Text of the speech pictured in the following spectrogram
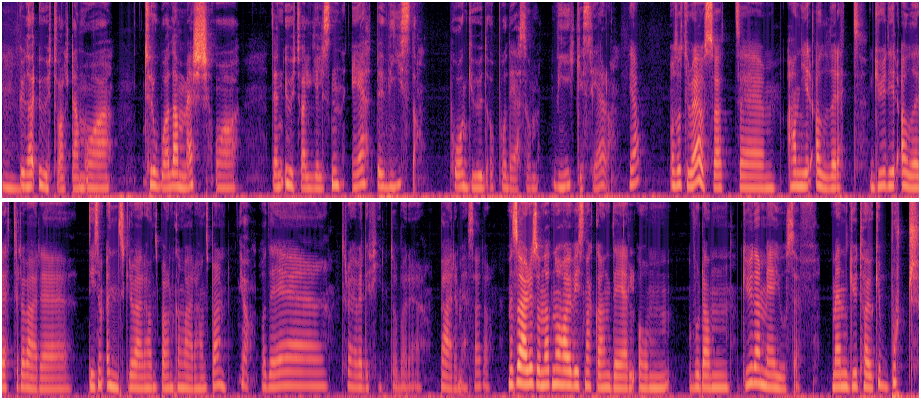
Gud har utvalgt dem, og troa deres og den utvelgelsen er et bevis da, på Gud og på det som vi ikke ser. da. Ja. Og så tror jeg også at eh, han gir alle rett. Gud gir alle rett til å være De som ønsker å være hans barn, kan være hans barn. Ja. Og det tror jeg er veldig fint å bare bære med seg, da. Men så er det jo sånn at nå har vi snakka en del om hvordan Gud er med Josef. Men Gud tar jo ikke bort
